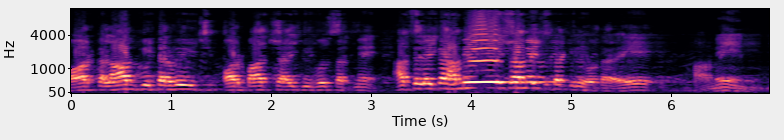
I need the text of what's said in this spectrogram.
और कलाम की तरवीज और बादशाही की वसत में। अब से लेकर हमेशा हमेशा तक होता रहे। आमीन।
